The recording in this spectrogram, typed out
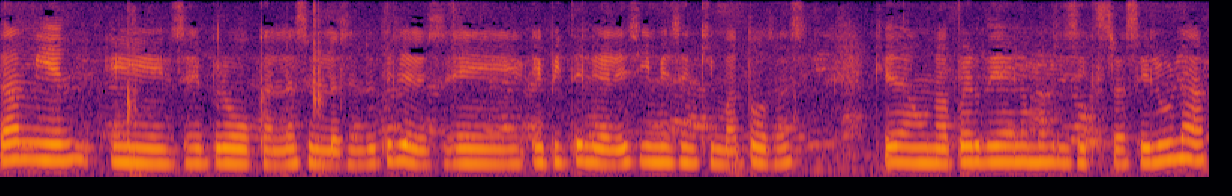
También eh, se provocan las células endoteliales epiteliales y mesenquimatosas que dan una pérdida de la matriz extracelular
